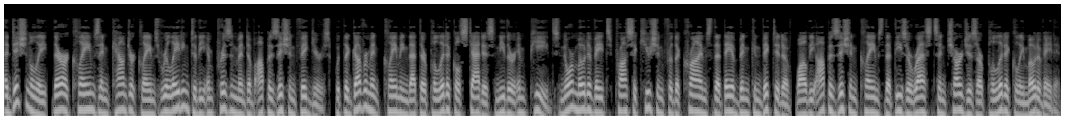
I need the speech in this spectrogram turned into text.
Additionally, there are claims and counterclaims relating to the imprisonment of opposition figures, with the government claiming that their political status neither impedes nor motivates prosecution for the crimes that they have been convicted of, while the opposition claims that these arrests and charges are politically motivated.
